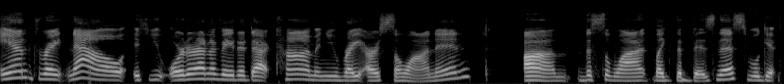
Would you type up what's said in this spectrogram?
And right now, if you order on Aveda.com and you write our salon in, um, the salon, like the business, will get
